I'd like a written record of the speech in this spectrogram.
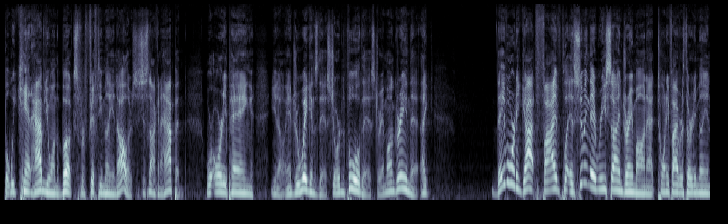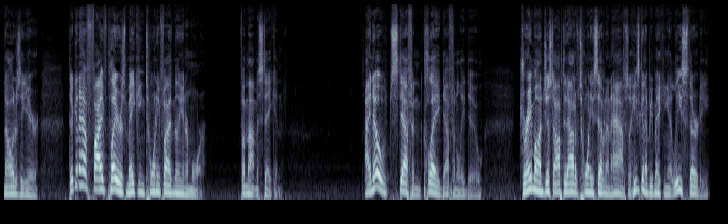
but we can't have you on the books for $50 million. It's just not going to happen. We're already paying, you know, Andrew Wiggins this, Jordan Poole this, Draymond Green that. Like, they've already got five, play- assuming they re sign Draymond at 25 or $30 million a year, they're going to have five players making 25 million or more, if I'm not mistaken. I know Steph and Klay definitely do. Draymond just opted out of 27 and a half, so he's going to be making at least 30.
